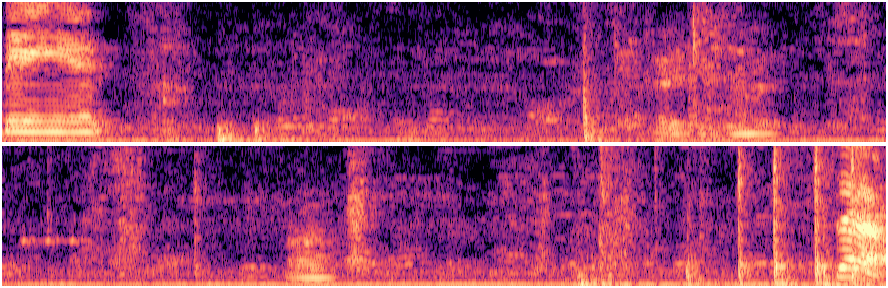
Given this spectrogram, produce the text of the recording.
dance. So,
